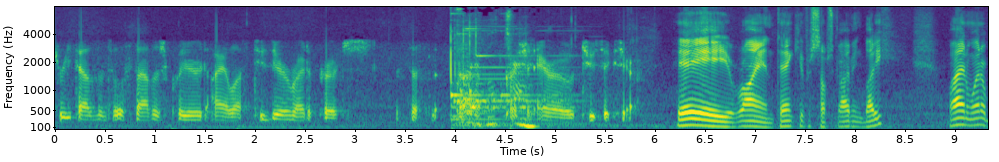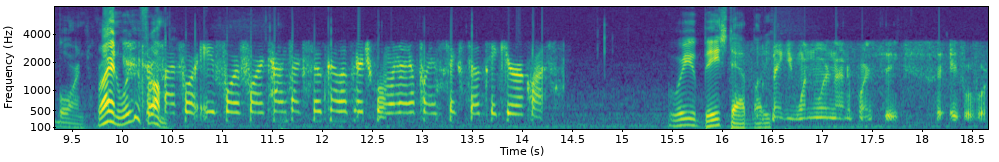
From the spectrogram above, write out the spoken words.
3000 to establish cleared, ILS 20 right approach, assessment, uh, correction arrow 260. Hey, Ryan, thank you for subscribing, buddy. Ryan Winterborn. Ryan, where are you from? 54844, contact SoCal approach 119.6, they'll take your request. Where are you based at, buddy? Thank you, 119.6, 844.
